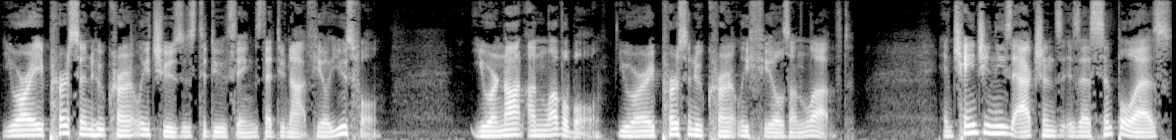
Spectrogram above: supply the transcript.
You are a person who currently chooses to do things that do not feel useful. You are not unlovable. You are a person who currently feels unloved. And changing these actions is as simple as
